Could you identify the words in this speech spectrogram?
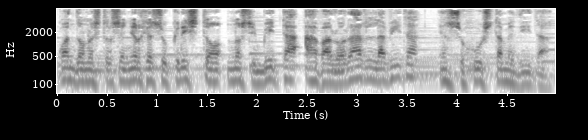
cuando nuestro Señor Jesucristo nos invita a valorar la vida en su justa medida,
